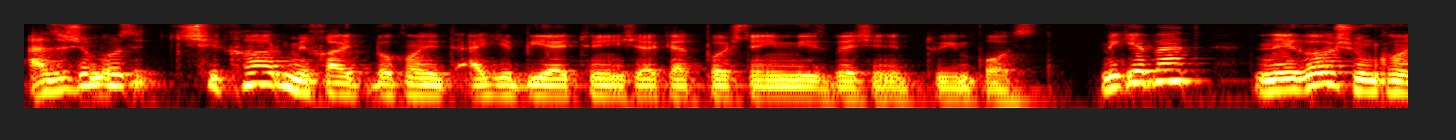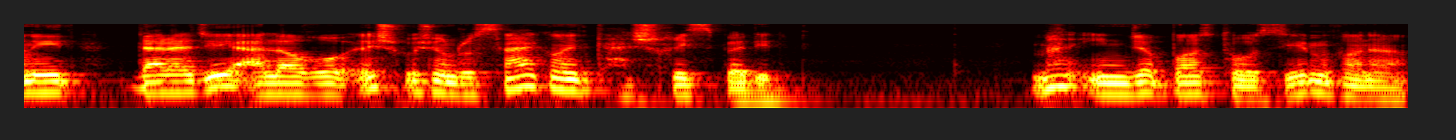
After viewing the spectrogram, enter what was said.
ازشون بپرسید چه کار می‌خواید بکنید اگه بیاید تو این شرکت پشت این میز بشینید تو این پست. میگه بعد نگاهشون کنید درجه علاقه و عشقشون رو سعی کنید تشخیص بدید. من اینجا باز توصیه می‌کنم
